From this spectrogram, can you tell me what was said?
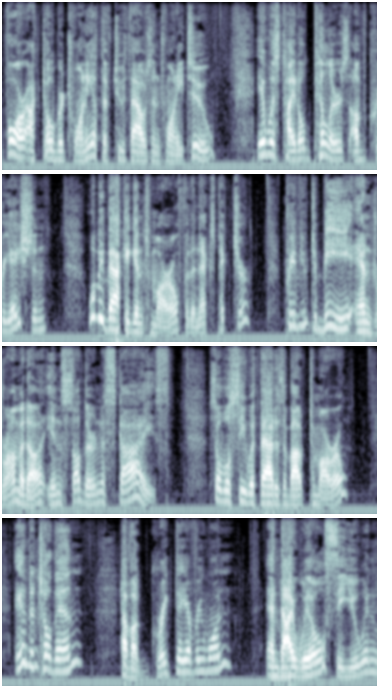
for October 20th of 2022. It was titled Pillars of Creation. We'll be back again tomorrow for the next picture preview to be Andromeda in southern skies. So we'll see what that is about tomorrow. And until then, have a great day, everyone. And I will see you in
